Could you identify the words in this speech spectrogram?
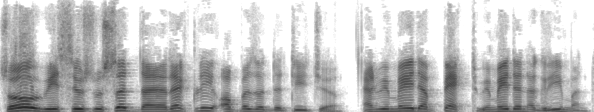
so we used to sit directly opposite the teacher, and we made a pact, we made an agreement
